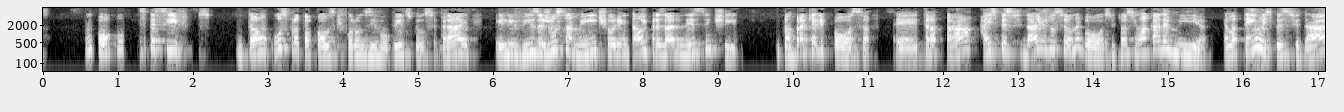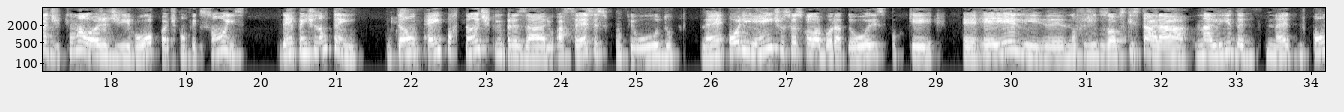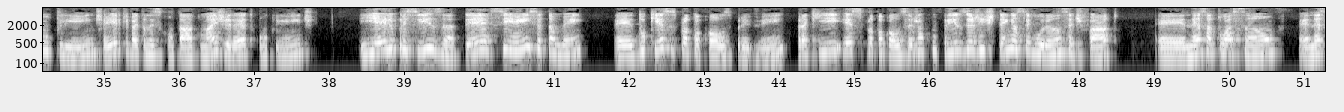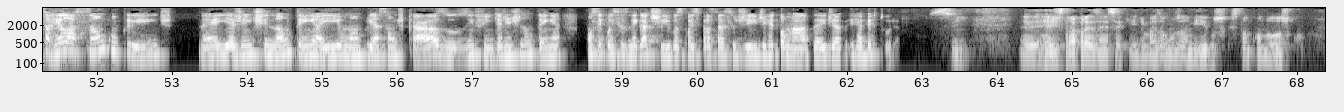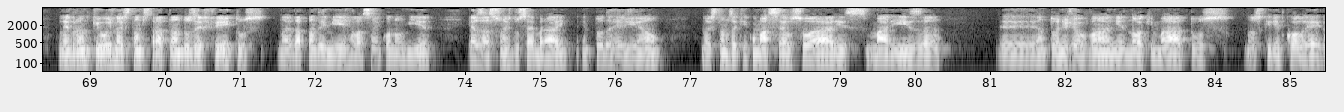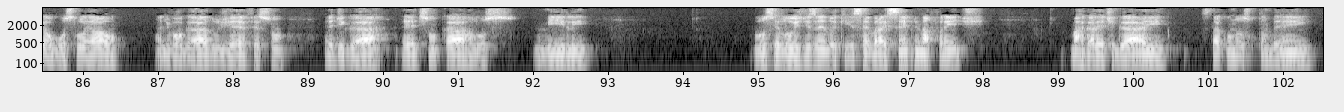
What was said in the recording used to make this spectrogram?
um pouco específicos. Então, os protocolos que foram desenvolvidos pelo SEBRAE, ele visa justamente orientar o empresário nesse sentido. Então, para que ele possa é, tratar a especificidade do seu negócio. Então, assim, uma academia, ela tem uma especificidade que uma loja de roupa, de confecções, de repente não tem. Então, é importante que o empresário acesse esse conteúdo, né, oriente os seus colaboradores, porque é, é ele, é, no frigir dos ovos, que estará na lida né, com o cliente, é ele que vai estar nesse contato mais direto com o cliente, e ele precisa ter ciência também é, do que esses protocolos prevêem, para que esses protocolos sejam cumpridos e a gente tenha segurança de fato é, nessa atuação, é, nessa relação com o cliente, né, e a gente não tenha aí uma ampliação de casos, enfim, que a gente não tenha consequências negativas com esse processo de, de retomada e de reabertura. Sim. É, registrar a presença aqui de mais alguns amigos que estão conosco. Lembrando que hoje nós estamos tratando dos efeitos né, da pandemia em relação à economia e as ações do SEBRAE em toda a região. Nós estamos aqui com Marcelo Soares, Marisa, é, Antônio Giovanni, Enoque Matos, nosso querido colega Augusto Leal, advogado, Jefferson, Edgar, Edson Carlos, Mili, Lúcia Luz dizendo aqui, Sebrae sempre na frente. Margarete Gai está conosco também.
